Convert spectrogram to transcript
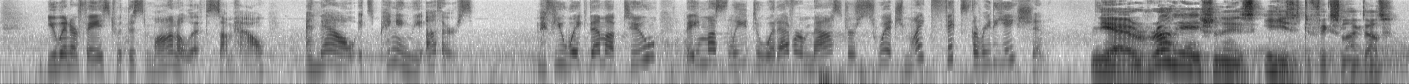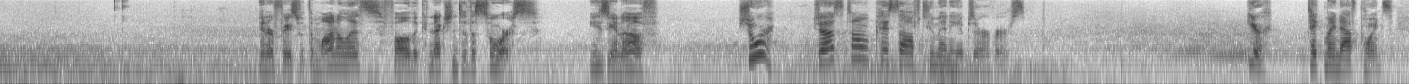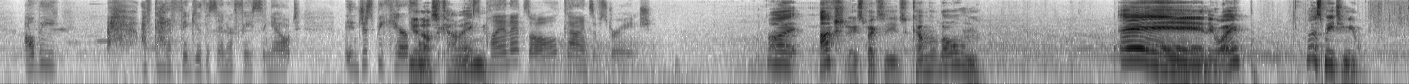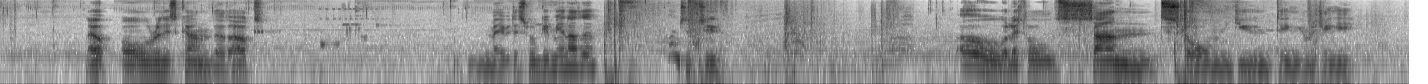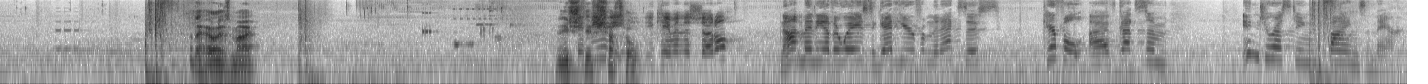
You interfaced with this monolith somehow, and now it's pinging the others. If you wake them up too, they must lead to whatever master switch might fix the radiation. Yeah, radiation is easy to fix like that. Interface with the monoliths, follow the connection to the source. Easy enough. Sure, just don't piss off too many observers. Here, take my nav points. I'll be. I've got to figure this interfacing out. Uh, Just be careful. You're not coming? This planet's all kinds of strange. I actually expected you to come along. Anyway, nice meeting you. No, already scanned that out. Maybe this will give me another point or two. Oh, a little sandstorm dune thingamajiggy. What the hell is my... Initiative shuttle. You came in the shuttle? Not many other ways to get here from the Nexus. Careful, I've got some interesting finds in there.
